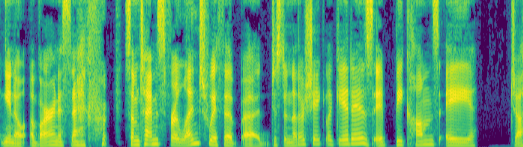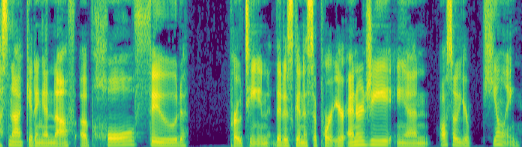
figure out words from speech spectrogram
you know, a bar and a snack for sometimes for lunch with a, uh, just another shake. Like it is, it becomes a just not getting enough of whole food protein that is going to support your energy and also your healing.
